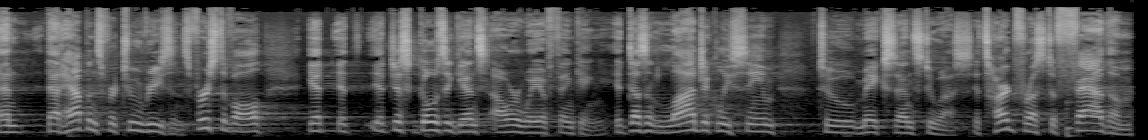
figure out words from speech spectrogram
And that happens for two reasons. First of all, it, it, it just goes against our way of thinking. It doesn't logically seem to make sense to us. It's hard for us to fathom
